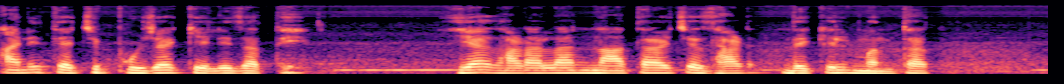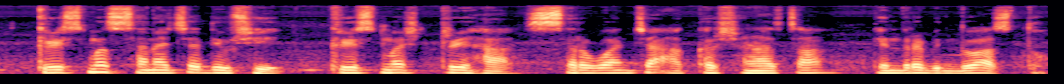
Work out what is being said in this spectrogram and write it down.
आणि त्याची पूजा केली जाते. या झाडाला नाताळचे झाड देखील म्हणतात. क्रिसमस सणाच्या दिवशी क्रिसमस ट्री हा सर्वांच्या आकर्षणाचा केंद्रबिंदू असतो.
